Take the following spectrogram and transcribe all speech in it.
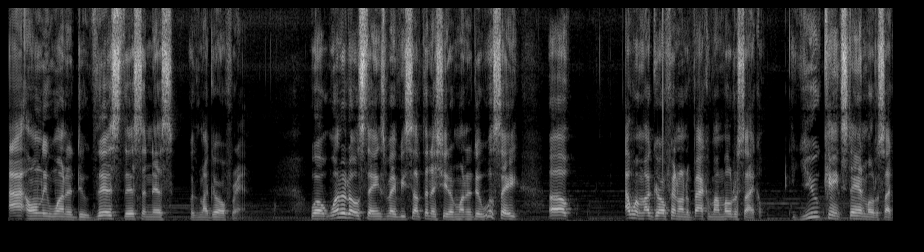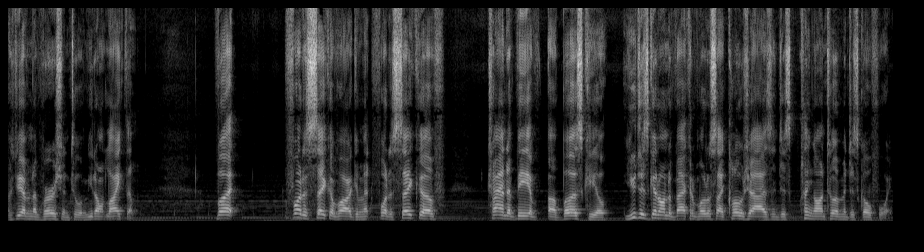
I only want to do this, this, and this with my girlfriend. Well, one of those things may be something that she doesn't want to do. We'll say, uh, I want my girlfriend on the back of my motorcycle. You can't stand motorcycles. You have an aversion to them. You don't like them. But for the sake of argument, for the sake of trying to be a, a buzzkill, you just get on the back of the motorcycle, close your eyes, and just cling on to them and just go for it.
